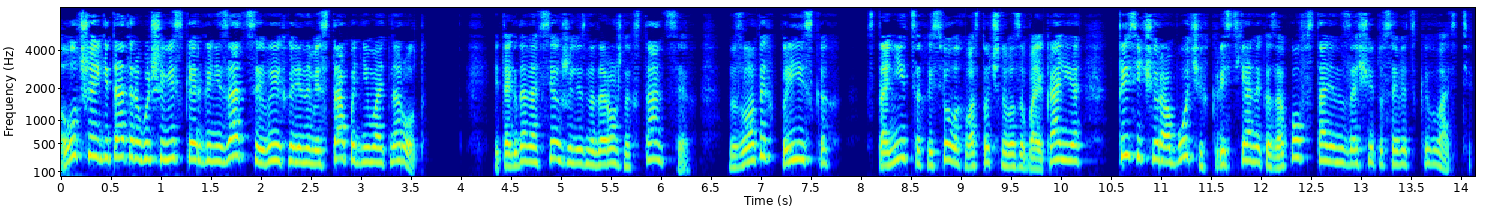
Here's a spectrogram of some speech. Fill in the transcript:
Лучшие агитаторы большевистской организации выехали на места поднимать народ и тогда на всех железнодорожных станциях, на золотых приисках, станицах и селах Восточного Забайкалья тысячи рабочих, крестьян и казаков стали на защиту советской власти.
